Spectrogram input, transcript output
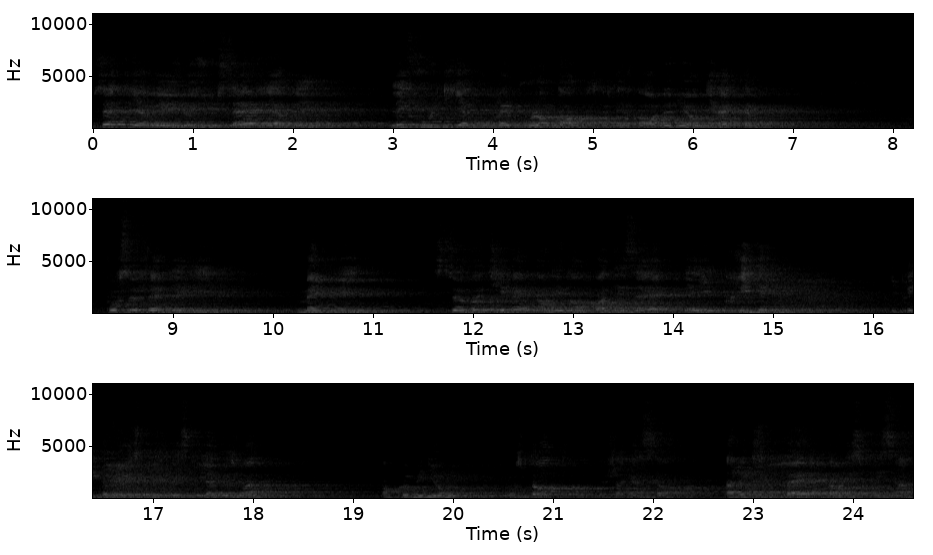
certes il y avait le succès, il y avait les foules qui accouraient pour l'entendre, parce que c'était la parole de Dieu en direct, pour se faire guérir, mais lui se retirait dans les endroits déserts et il priait. Il prie comme il respire. Qu'est-ce qu'il a besoin En communion constante de chaque instant avec son Père dans l'Esprit Saint.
